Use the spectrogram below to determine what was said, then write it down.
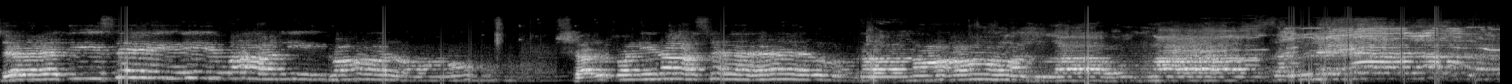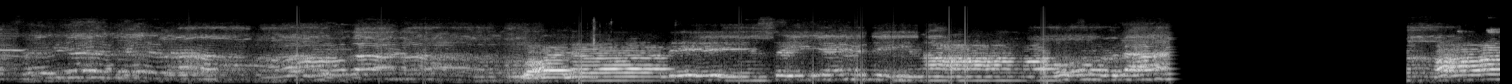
ছেড়ে দিছে বাড়ি ঘর। সরকইরা সেরুদান আল্লাহুম্মা সাল্লি আলা সাইয়্যিদিনা মাওলানা ওয়া আলা আলি সাইয়্যিদিনা মাওলানা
